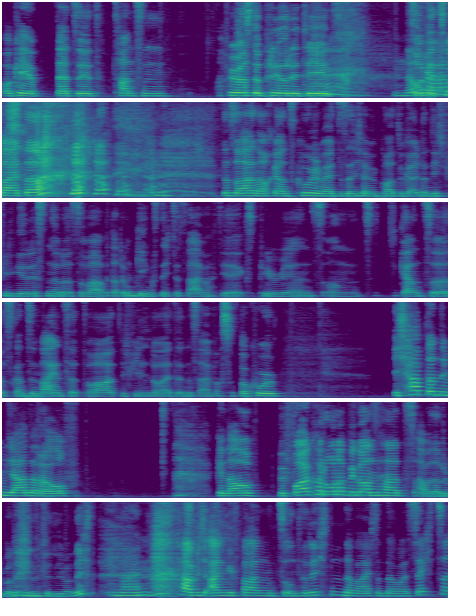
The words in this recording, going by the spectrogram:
okay, that's it, tanzen, höchste Priorität, no so geht's weiter. das war dann auch ganz cool. Ich habe in Portugal dann nicht viel gerissen oder so, aber darum ging es nicht. Das war einfach die Experience und die ganze, das ganze Mindset dort, die vielen Leute. Das war einfach super cool. Ich habe dann im Jahr darauf, genau bevor Corona begonnen hat, aber darüber reden wir lieber nicht, habe ich angefangen zu unterrichten. Da war ich dann damals 16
